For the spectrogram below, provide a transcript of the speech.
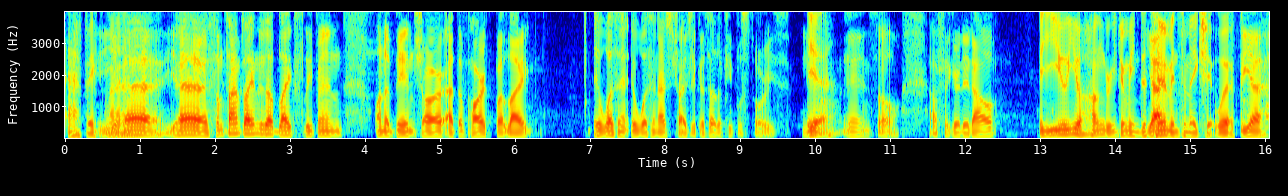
epic, man. Yeah, yeah. Sometimes I ended up like sleeping on a bench or at the park, but like it wasn't it wasn't as tragic as other people's stories. you Yeah. know? And so I figured it out. You you're hungry. Do you know what I mean determined to make shit work? Yeah.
